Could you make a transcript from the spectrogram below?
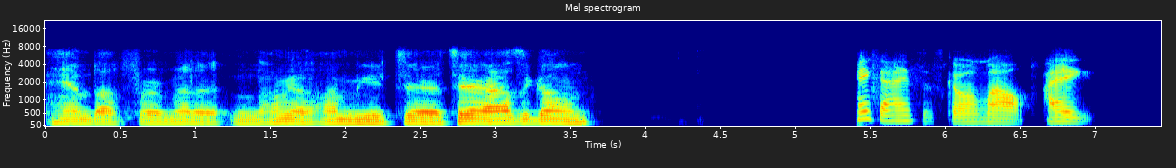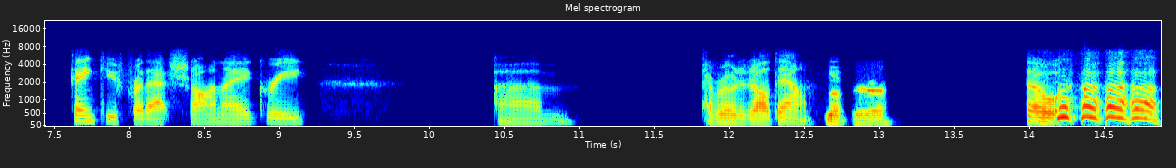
hand up for a minute, and I'm gonna unmute Tara. Tara, how's it going? Hey guys, it's going well. I thank you for that, Sean. I agree. Um, I wrote it all down. What's up, Tara? So, of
